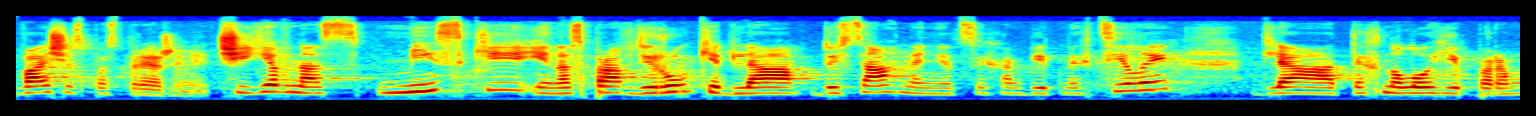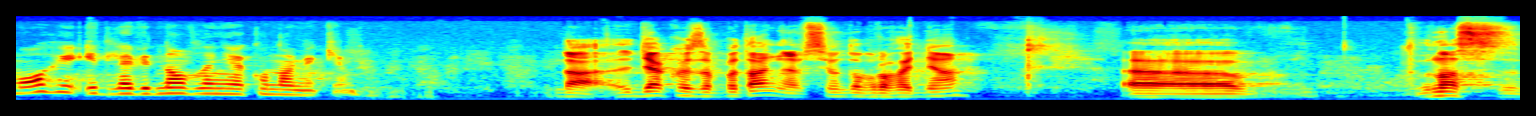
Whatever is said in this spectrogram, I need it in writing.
ваші спостереження. Чи є в нас мізки і насправді руки для досягнення цих амбітних цілей для технології перемоги і для відновлення економіки? Да, дякую за питання. Всім доброго дня. Е, у нас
